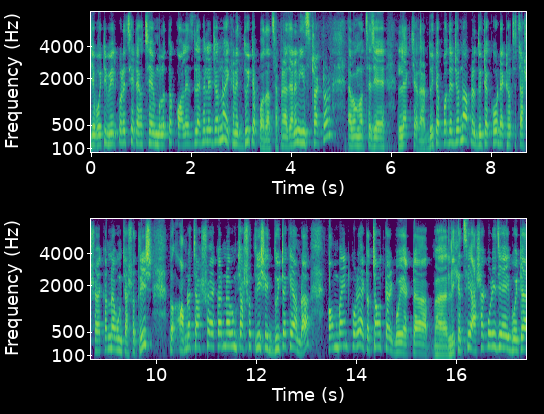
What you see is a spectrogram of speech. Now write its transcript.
যে বইটি বের করেছি, এটা হচ্ছে মূলত কলেজ লেভেলের জন্য। এখানে দুইটা পদ আছে। আপনারা জানেন, ইনস্ট্রাক্টর এবং হচ্ছে যে লেকচারার। দুইটা পদের জন্য আপনার দুইটা কোড, একটা হচ্ছে চারশো একান্ন এবং চারশো ত্রিশ। তো আমরা চারশো একান্ন এবং চারশো ত্রিশ এই দুইটাকে আমরা কম্বাইন্ড করে একটা চমৎকার বই একটা লিখেছি। আশা করি যে এই বইটা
